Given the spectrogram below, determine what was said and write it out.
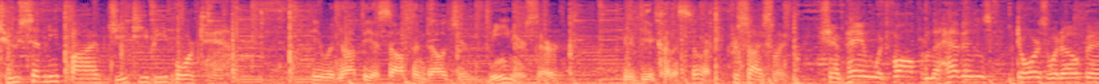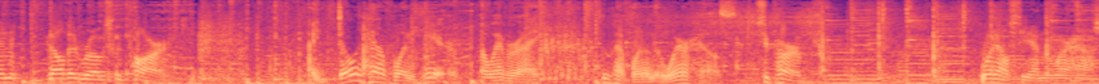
275 GTB Borcan, You would not be a self indulgent wiener, sir. You would be a connoisseur. Precisely. Champagne would fall from the heavens, doors would open, velvet ropes would part. I don't have one here. However, I do have one in the warehouse. Superb. What else do you have in the warehouse?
